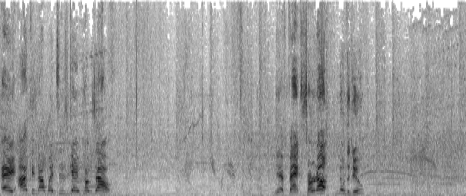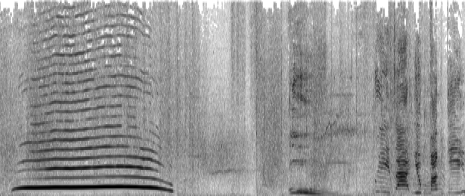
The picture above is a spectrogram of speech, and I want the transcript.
Hey, I cannot wait till this game comes out. Yeah, facts. Turn up. You know what to do. Woo! Ooh! Frieza, you monkey!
